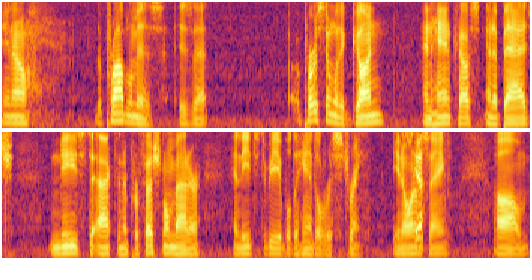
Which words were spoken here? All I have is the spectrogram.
You know, the problem is, is that a person with a gun and handcuffs and a badge needs to act in a professional manner and needs to be able to handle restraint. You know what Yeah. I'm saying? um,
